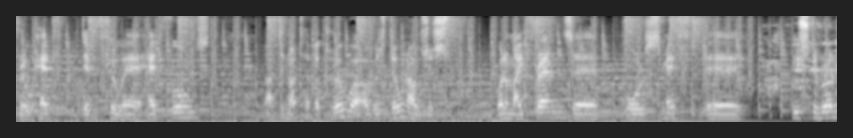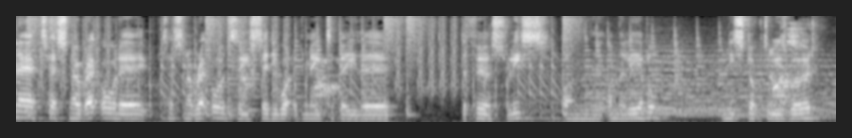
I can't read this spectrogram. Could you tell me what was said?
through head through uh, headphones. I did not have a clue what I was doing. I was just one of my friends, uh, Paul Smith, uh, used to run a uh, Testnow Record, uh, Testnow Records. He said he wanted me to be the the first release on the, on the label, and he stuck to his word.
